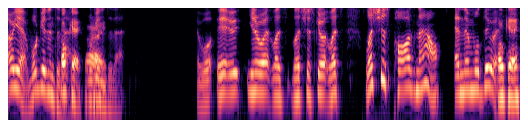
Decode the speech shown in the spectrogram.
Oh yeah, we'll get into that. Okay, we'll right. get into that. Well, it, it, you know what? Let's let's just go. Let's let's just pause now, and then we'll do it. Okay.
